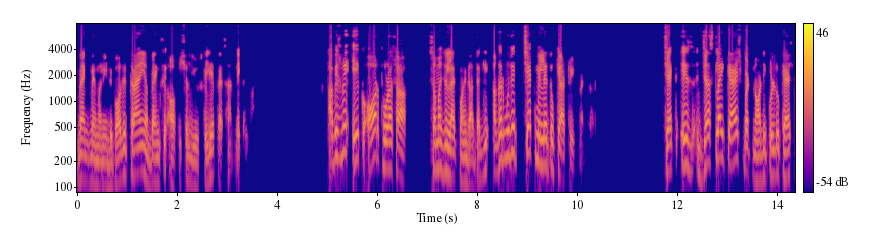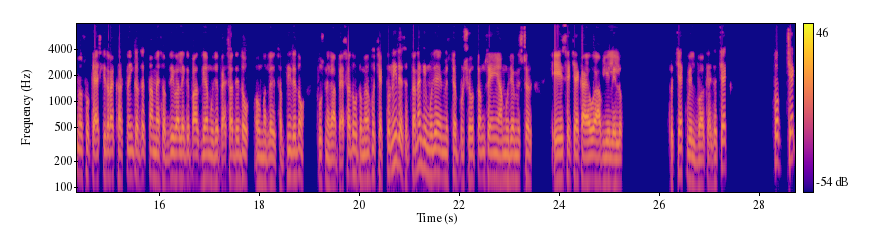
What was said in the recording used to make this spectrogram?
बैंक में मनी डिपॉजिट कराएँ या बैंक से ऑफिशियल यूज़ के लिए पैसा निकलवाएँ। अब इसमें एक और थोड़ा सा समझने लायक पॉइंट आता है कि अगर मुझे चेक मिले तो क्या treatment cheque is just like cash but not equal to cash में उसको कैश की तरह खर्च नहीं कर सकता। मैं सब्ज़ी वाले के पास गया, मुझे पैसा दे दो, और मतलब सब्ज़ी दे दो तो उसने कहा, पैसा दो। तो मैं उसको चेक तो नहीं दे सकता ना कि मुझे मिस्टर पुरुषोत्तम से या मुझे मिस्टर ए से चेक आया हुआ आप ये ले लो। तो cheque will work as a cheque तो अब चेक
